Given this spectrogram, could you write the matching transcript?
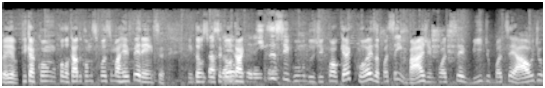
eh, fica com- colocado como se fosse uma referência. Então, se você Citação, colocar referência, 15 né? segundos de qualquer coisa, pode ser imagem, pode ser vídeo, pode ser áudio,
